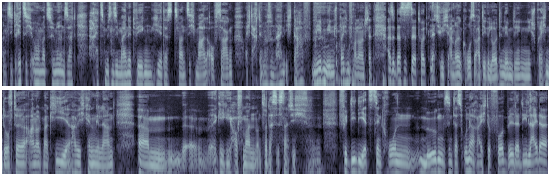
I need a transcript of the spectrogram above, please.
Und sie dreht sich irgendwann mal zu mir und sagt, ach, jetzt müssen Sie meinetwegen hier das 20 Mal aufsagen. Und ich dachte immer so, nein, ich darf neben Ihnen sprechen, Frau Lauenstein. Also das ist sehr toll. Natürlich andere großartige Leute, neben denen ich sprechen durfte. Arnold Marquis habe ich kennengelernt, ähm, äh, Gigi Hoffmann und so. Das ist natürlich für die, die jetzt synchron mögen, sind das unerreichte Vorbilder, die leider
